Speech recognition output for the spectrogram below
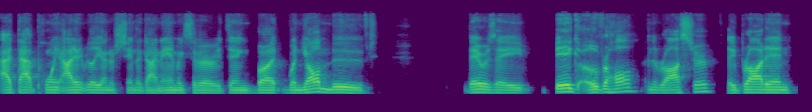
at that point I didn't really understand the dynamics of everything. But when y'all moved, there was a big overhaul in the roster. They brought in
